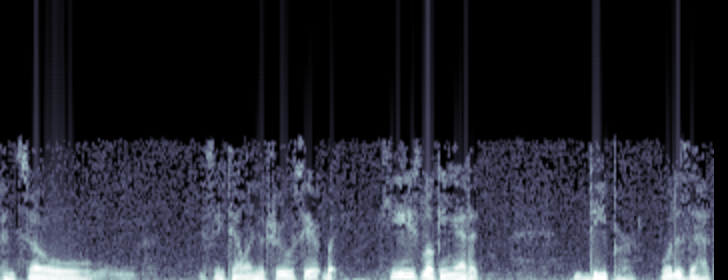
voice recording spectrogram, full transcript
And so, is he telling the truth here? But he's looking at it deeper. What is that?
